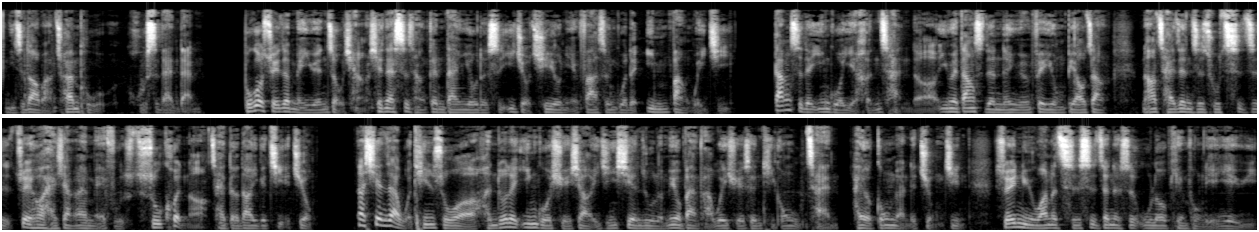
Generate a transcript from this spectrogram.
你知道吗，川普虎视眈眈。不过，随着美元走强，现在市场更担忧的是1976年发生过的英镑危机。当时的英国也很惨的啊，因为当时的能源费用飙涨，然后财政支出赤字，最后还向 IMF 纾困啊，才得到一个解救。那现在我听说，很多的英国学校已经陷入了没有办法为学生提供午餐，还有供暖的窘境。所以女王的辞世真的是屋漏偏逢连夜雨，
